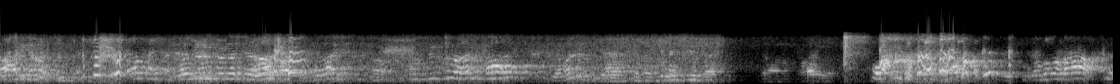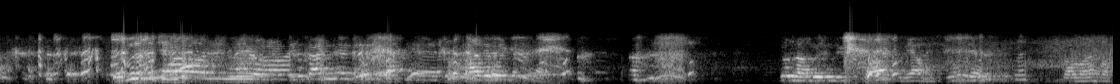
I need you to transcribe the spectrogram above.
Abi yavaş. Öbürü fırlatıyor. Yavaş. Sürdü lan. Al. Yavaş. Öbürü de çekiyor. Sen ne diyorsun? Hadi vur gel. Dur lan benim de yavaş mı yavaş. Normale bak.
